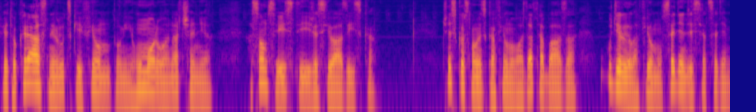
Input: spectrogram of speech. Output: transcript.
že je to krásny ľudský film plný humoru a nadšenia a som si istý, že si vás získa. Československá filmová databáza udelila filmu 77%.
